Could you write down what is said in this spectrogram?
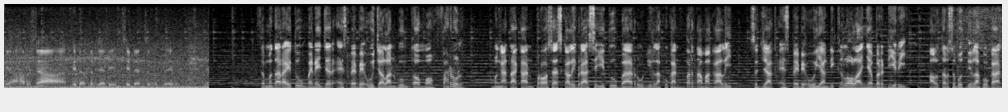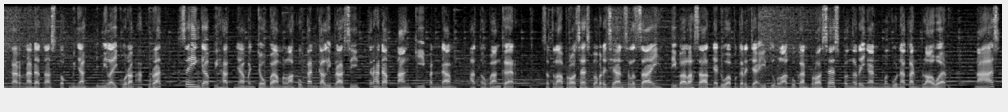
ya harusnya tidak terjadi insiden seperti ini. Sementara itu, manajer SPBU Jalan Bung Tomo, Farul, mengatakan proses kalibrasi itu baru dilakukan pertama kali sejak SPBU yang dikelolanya berdiri. Hal tersebut dilakukan karena data stok minyak dinilai kurang akurat sehingga pihaknya mencoba melakukan kalibrasi terhadap tangki pendam atau bunker. Setelah proses pembersihan selesai, tibalah saatnya dua pekerja itu melakukan proses pengeringan menggunakan blower. Naas,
